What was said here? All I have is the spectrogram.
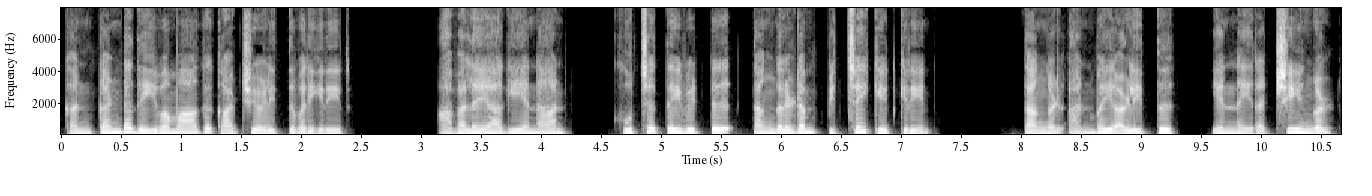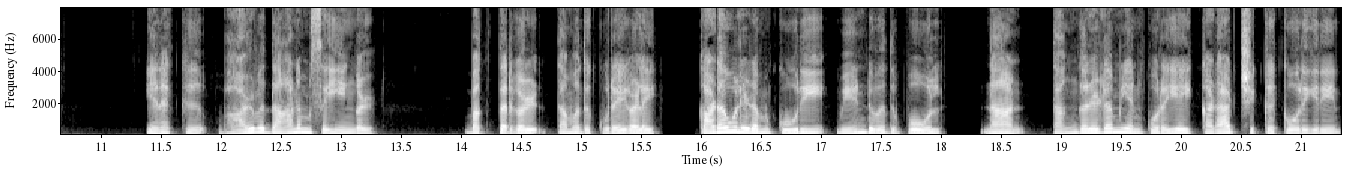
கண்கண்ட தெய்வமாக காட்சியளித்து வருகிறீர். அவலையாகிய நான் கூச்சத்தை விட்டு தங்களிடம் பிச்சை கேட்கிறேன். தங்கள் அன்பை அளித்து என்னை ரட்சியுங்கள் எனக்கு வாழ்வு தானம் செய்யுங்கள். பக்தர்கள் தமது குறைகளை கடவுளிடம் கூறி வேண்டுவது போல் நான் தங்களிடம் என் குறையை கடாட்சிக்கக் கோருகிறேன்.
